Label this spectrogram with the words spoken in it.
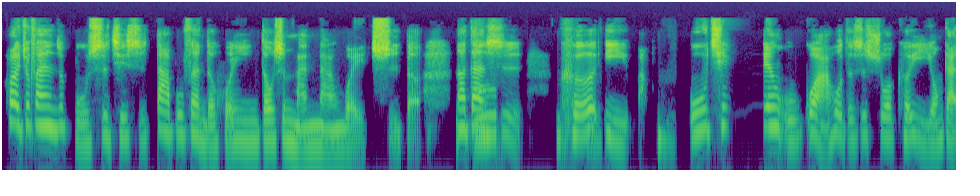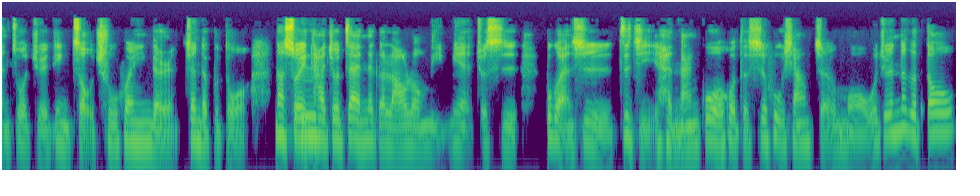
后来就发现这不是，其实大部分的婚姻都是蛮难维持的。那但是可以无牵。牵无挂，或者是说可以勇敢做决定、走出婚姻的人，真的不多。那所以他就在那个牢笼里面，就是不管是自己很难过，或者是互相折磨，我觉得那个都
